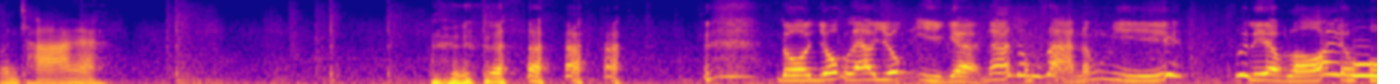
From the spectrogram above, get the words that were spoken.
มันช้าไง โดนยกแล้วยกอีกอะน่าสงสารน้องหมีเรียบร้อย โอ้โห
